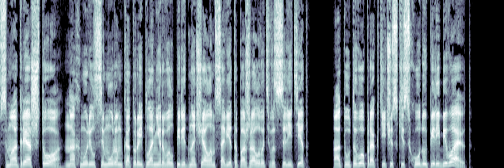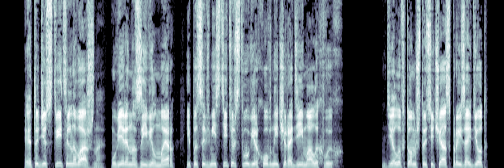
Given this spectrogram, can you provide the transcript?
«Смотря что», — нахмурился Муром, который планировал перед началом совета пожаловать в ассалитет, а тут его практически сходу перебивают. «Это действительно важно», — уверенно заявил мэр и по совместительству верховный чародей малых вых. Дело в том, что сейчас произойдет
